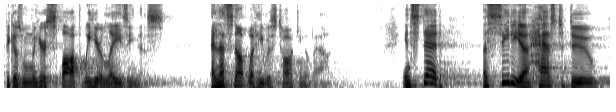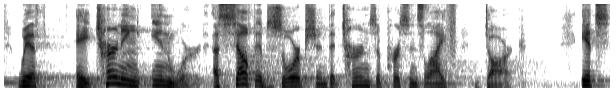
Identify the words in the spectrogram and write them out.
because when we hear sloth, we hear laziness. And that's not what he was talking about. Instead, acedia has to do with a turning inward, a self absorption that turns a person's life dark. It's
